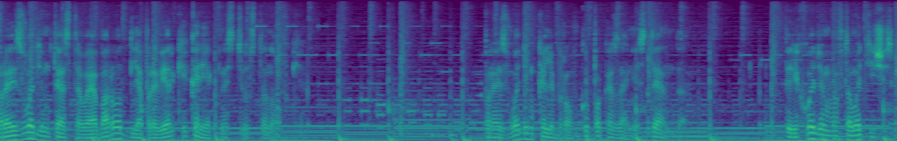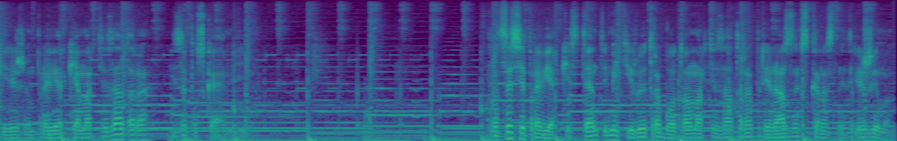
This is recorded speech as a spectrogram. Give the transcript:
Производим тестовый оборот для проверки корректности установки. Производим калибровку показаний стенда. Переходим в автоматический режим проверки амортизатора и запускаем ее. В процессе проверки стенд имитирует работу амортизатора при разных скоростных режимах.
